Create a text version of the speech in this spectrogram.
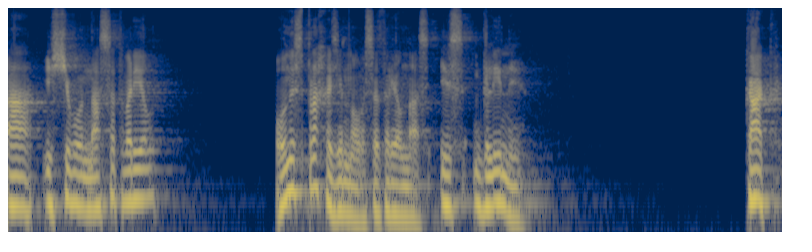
а из чего нас сотворил? Он из праха земного сотворил нас, из глины. Как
